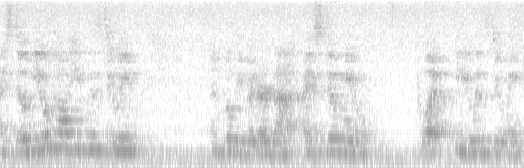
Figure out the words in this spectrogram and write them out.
I still knew how he was doing. And believe it or not, I still knew what he was doing.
